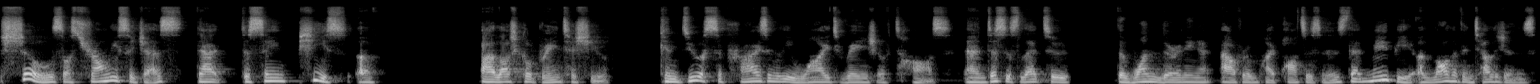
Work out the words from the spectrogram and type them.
shows or strongly suggests that the same piece of biological brain tissue can do a surprisingly wide range of tasks. And this has led to the one learning algorithm hypothesis that maybe a lot of intelligence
